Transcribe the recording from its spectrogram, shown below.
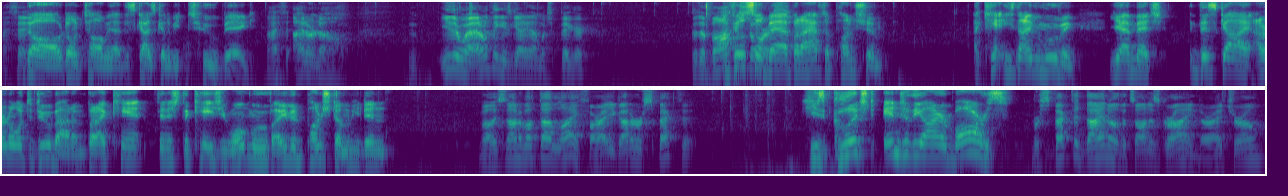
I think. No, don't tell me that. This guy's gonna be too big. I, th- I don't know. Either way, I don't think he's getting that much bigger. But the I feel so bad, but I have to punch him. I can't. He's not even moving. Yeah, Mitch. This guy, I don't know what to do about him, but I can't finish the cage. He won't move. I even punched him. He didn't. Well, he's not about that life, alright? You gotta respect it. He's glitched into the iron bars. Respect the dino that's on his grind, alright, Jerome?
